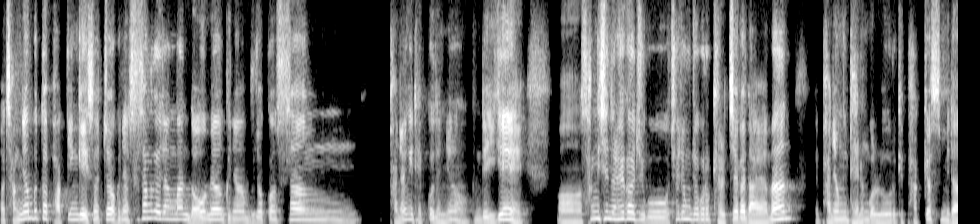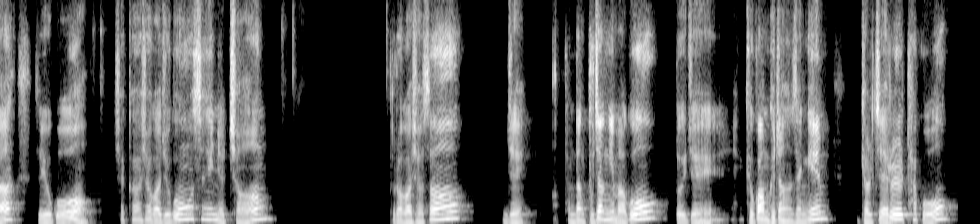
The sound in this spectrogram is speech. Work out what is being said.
어, 작년부터 바뀐 게 있었죠. 그냥 수상대장만 넣으면 그냥 무조건 수상 반영이 됐거든요. 근데 이게 어, 상신을 해가지고 최종적으로 결제가 나야만 반영이 되는 걸로 이렇게 바뀌었습니다. 그래서 요거 체크하셔가지고 승인 요청 들어가셔서 이제 담당 부장님하고 또 이제 교감 교장 선생님 결제를 타고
